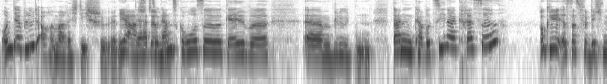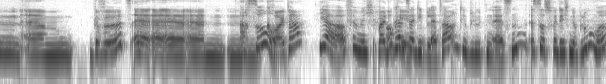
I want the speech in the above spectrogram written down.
Und der blüht auch immer richtig schön. Ja, der hat so stimmt. ganz große gelbe ähm, Blüten. Dann Kapuzinerkresse. Okay, ist das für dich ein ähm, Gewürz? Äh, äh, äh, ein Ach so. Kräuter? Ja, für mich, weil du Okay. kannst ja die Blätter und die Blüten essen. Ist das für dich eine Blume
